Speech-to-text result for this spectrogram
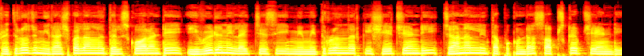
ప్రతిరోజు మీ రాశి ఫలాలను తెలుసుకోవాలంటే ఈ వీడియోని లైక్ చేసి మీ మిత్రులందరికీ షేర్ చేయండి. ఛానల్ని తప్పకుండా సబ్స్క్రైబ్ చేయండి.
